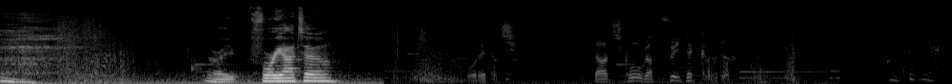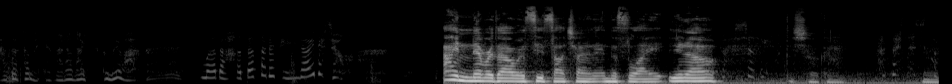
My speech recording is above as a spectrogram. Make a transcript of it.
Alright, Foriato. I never thought I would see Sao China in this light, you know? The Shogun. You know.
